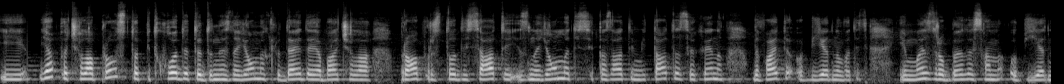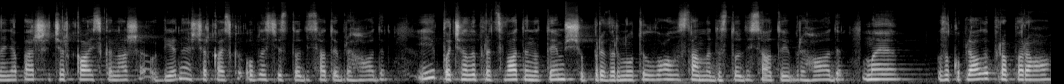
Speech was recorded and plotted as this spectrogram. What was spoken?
І я почала просто підходити до незнайомих людей, де я бачила прапор 110 і знайомитись і казати, мій тато загинув, давайте об'єднуватись. І ми зробили саме об'єднання. Перше Черкаське наше об'єднання з Черкаської області 110-ї бригади. І почали працювати над тим, щоб привернути увагу саме до 110-ї бригади. Ми закупляли прапора,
